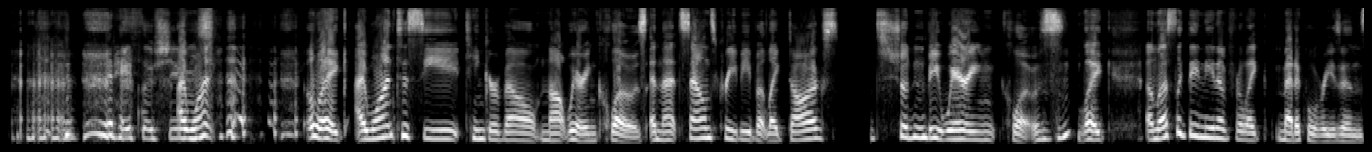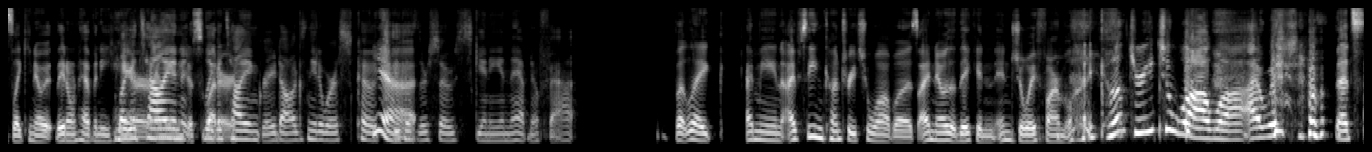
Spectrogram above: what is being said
it hates those shoes. I want like I want to see Tinkerbell not wearing clothes and that sounds creepy but like dogs shouldn't be wearing clothes like unless like they need them for like medical reasons like you know they don't have any hair like Italian, like. Italian gray dogs need to wear coats Yeah. because they're so skinny and they have no fat. but like I mean I've seen country chihuahuas I know that they can enjoy farm life Country Chihuahua. I wish. I that's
